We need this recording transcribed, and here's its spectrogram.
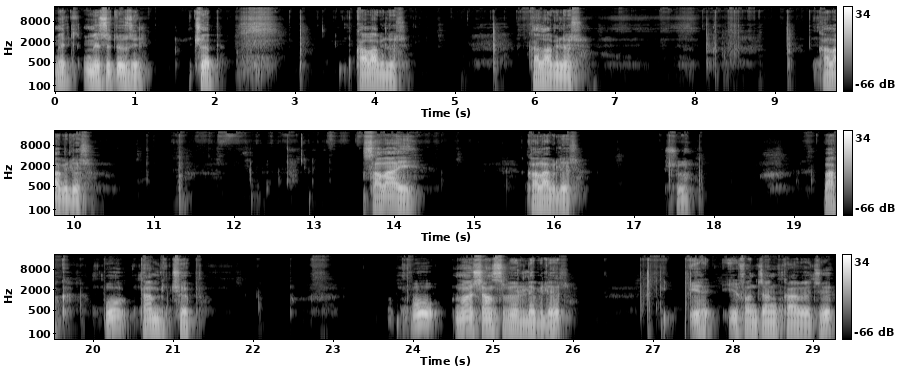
Met- Mesut Özil çöp kalabilir. Kalabilir. Kalabilir. Salahi kalabilir. Şu. Bak bu tam bir çöp. Bu buna şans verilebilir. İr- İrfan Can Kahveci.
